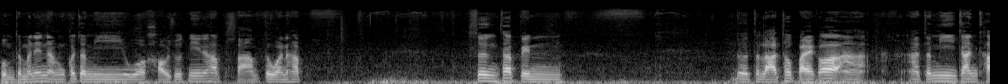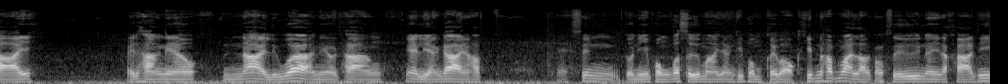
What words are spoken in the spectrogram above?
ผมจะมาแนะนำก็จะมีวัวเขาชุดนี้นะครับสามตัวนะครับ ซึ่งถ้าเป็นโดยตลาดทั่วไปก็อาอาจจะมีการขายไปทางแนว นได้หรือว่าแนวทางแง่เลี้ยงได้นะครับ ซึ่งตัวนี้ผมก็ซื้อมาอย่างที่ผมเคยบอกคลิปนะครับ ว่าเราต้องซื้อในราคาที่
